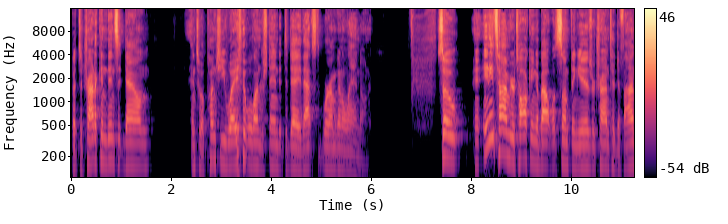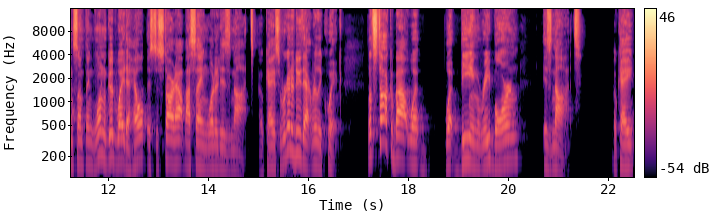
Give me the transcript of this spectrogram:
but to try to condense it down into a punchy way that we'll understand it today, that's where I'm going to land on it. So, anytime you're talking about what something is or trying to define something, one good way to help is to start out by saying what it is not. Okay, so we're going to do that really quick. Let's talk about what, what being reborn is not. Okay?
